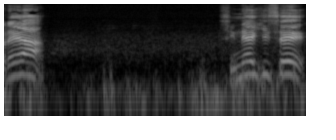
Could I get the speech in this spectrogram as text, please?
Ωραία. Συνέχισε.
